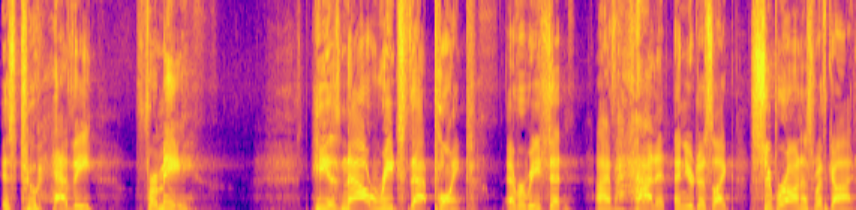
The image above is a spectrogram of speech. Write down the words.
is too heavy for me. He has now reached that point. Ever reached it? I have had it. And you're just like super honest with God.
